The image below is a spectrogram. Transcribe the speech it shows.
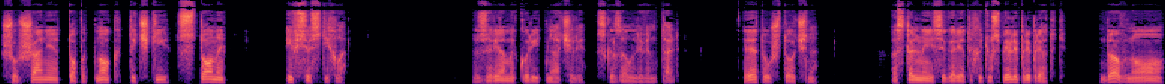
Шуршание, топот ног, тычки, стоны, и все стихло. «Зря мы курить начали», — сказал Левенталь. «Это уж точно. Остальные сигареты хоть успели припрятать?» «Давно.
